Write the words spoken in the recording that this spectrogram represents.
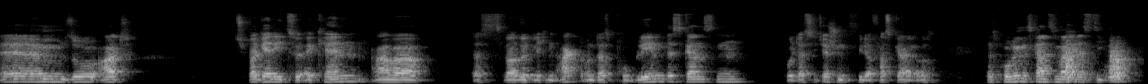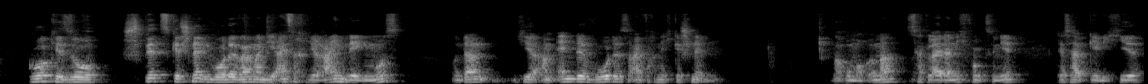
ähm, so Art Spaghetti zu erkennen, aber das war wirklich ein Akt und das Problem des Ganzen, wohl das sieht ja schon wieder fast geil aus. Das Problem des Ganzen war, dass die Gurke so spitz geschnitten wurde, weil man die einfach hier reinlegen muss Und dann hier am Ende wurde es einfach nicht geschnitten. Warum auch immer. Es hat leider nicht funktioniert. Deshalb gebe ich hier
